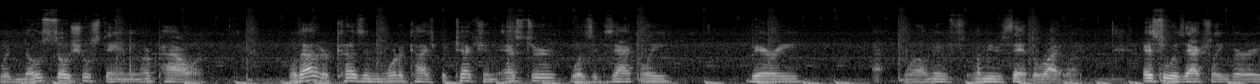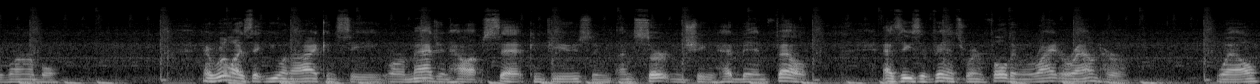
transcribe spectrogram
with no social standing or power. Without her cousin Mordecai's protection, Esther was exactly very well. Let me, let me say it the right way. Esther was actually very vulnerable and realize that you and I can see or imagine how upset, confused, and uncertain she had been felt as these events were unfolding right around her. Well,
